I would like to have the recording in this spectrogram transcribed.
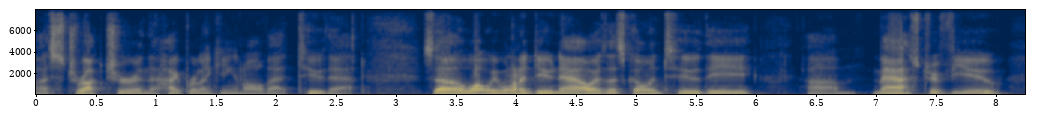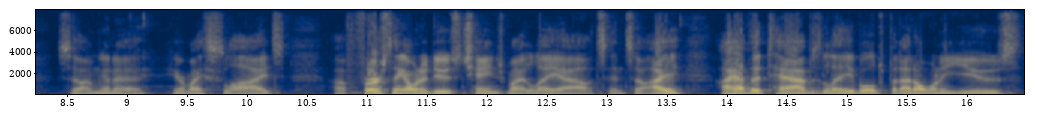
uh, structure and the hyperlinking and all that to that. So what we want to do now is let's go into the um, master view. So I'm going to, here my slides. Uh, first thing I want to do is change my layouts. And so I, I have the tabs labeled, but I don't want to use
